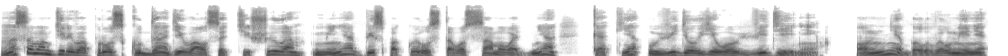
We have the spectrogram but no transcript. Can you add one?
На самом деле вопрос, куда девался Тишила, меня беспокоил с того самого дня, как я увидел его в видении. Он не был в Элмене,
